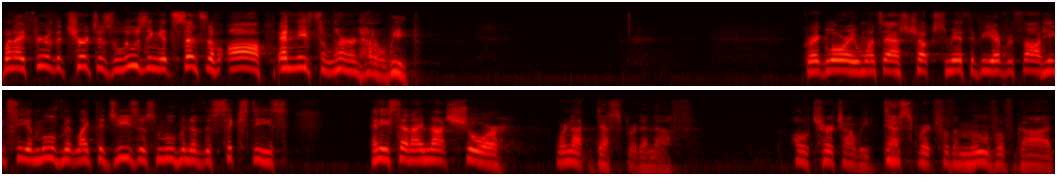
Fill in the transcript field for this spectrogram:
but I fear the church is losing its sense of awe and needs to learn how to weep. Greg Laurie once asked Chuck Smith if he ever thought he'd see a movement like the Jesus movement of the 60s. And he said, I'm not sure. We're not desperate enough. Oh, church, are we desperate for the move of God?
